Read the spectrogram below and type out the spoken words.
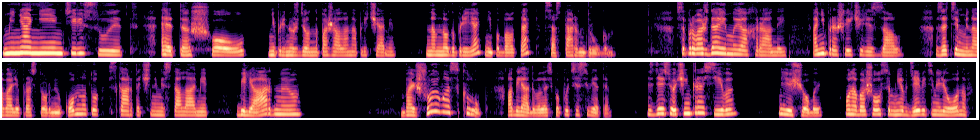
«Меня не интересует это шоу», — непринужденно пожала она плечами. «Намного приятнее поболтать со старым другом». Сопровождаемые охраной, они прошли через зал, затем миновали просторную комнату с карточными столами, бильярдную, «Большой у вас клуб?» — оглядывалась по пути света. «Здесь очень красиво». «Еще бы! Он обошелся мне в девять миллионов».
